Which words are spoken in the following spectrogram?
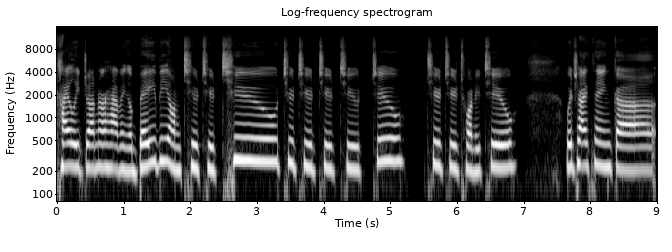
Kylie Jenner having a baby on 222 22222 2222 which I think uh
